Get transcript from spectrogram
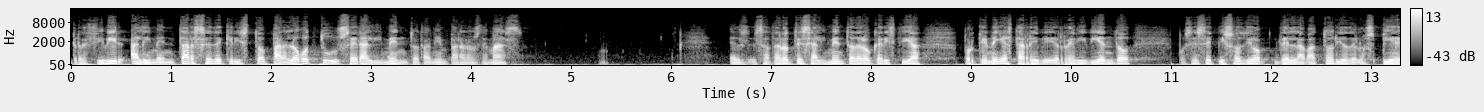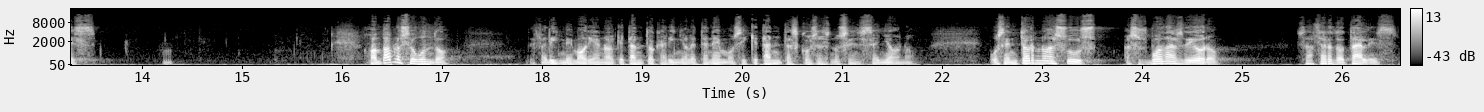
recibir, alimentarse de Cristo para luego tú ser alimento también para los demás. El sacerdote se alimenta de la Eucaristía porque en ella está reviviendo pues, ese episodio del lavatorio de los pies. Juan Pablo II, de feliz memoria, ¿no? al que tanto cariño le tenemos y que tantas cosas nos enseñó, ¿no? Pues en torno a sus, a sus bodas de oro sacerdotales,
